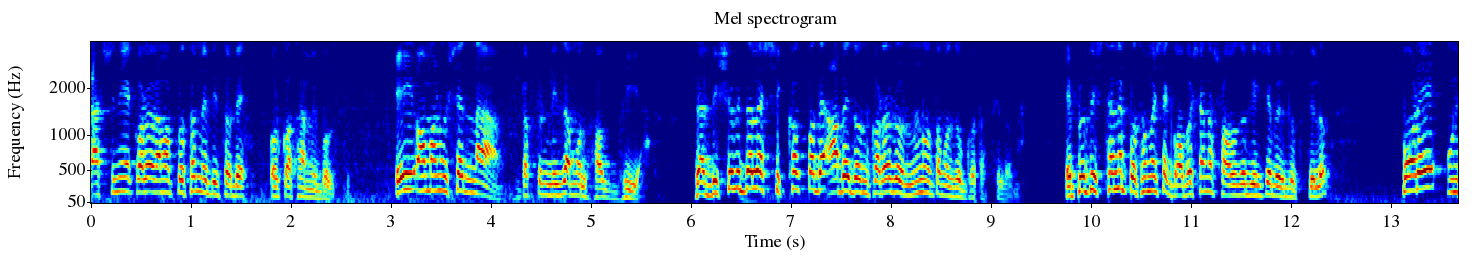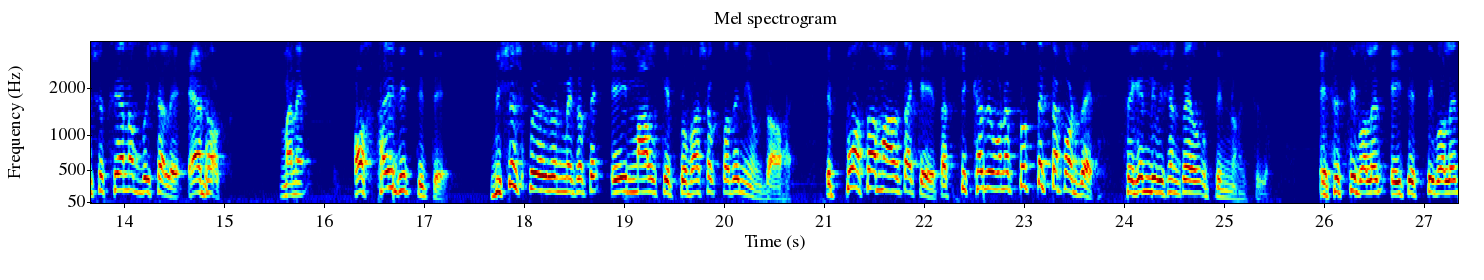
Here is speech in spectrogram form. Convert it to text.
ডাকসু নিয়ে করার আমার প্রথম এপিসোডে ওর কথা আমি বলছি। এই অমানুষের নাম ডক্টর নিজামুল হক ভুইয়া, যার বিশ্ববিদ্যালয়ের শিক্ষক পদে আবেদন করারও ন্যূনতম যোগ্যতা ছিল না। এই প্রতিষ্ঠানে প্রথমে সে গবেষণা সহযোগী হিসেবে ঢুকছিল। পরে উনিশশো ছিয়ানব্বই সালে অ্যাডহক মানে অস্থায়ী ভিত্তিতে বিশেষ প্রয়োজন মেটাতে এই মালকে প্রভাষক পদে নিয়োগ দেওয়া হয়। এই পচা মালটাকে তার শিক্ষা জীবনের প্রত্যেকটা পর্যায়ে সেকেন্ড ডিভিশন পেয়ে উত্তীর্ণ হয়েছিল। এসএসসি বলেন এইচএসসি বলেন,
